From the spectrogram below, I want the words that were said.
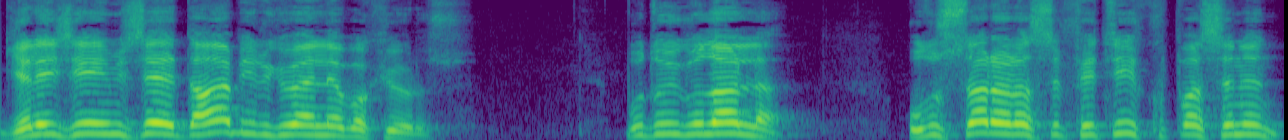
geleceğimize daha bir güvenle bakıyoruz. Bu duygularla Uluslararası Fetih Kupası'nın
